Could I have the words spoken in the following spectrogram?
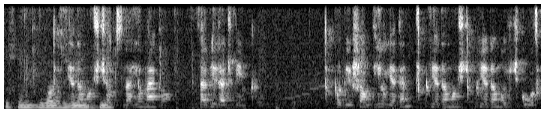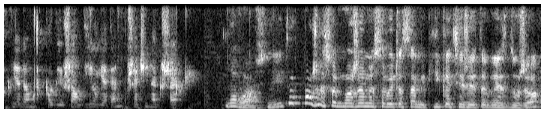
To są dwa Wiadomość dźwięki. od znajomego. Zawiera dźwięk. Powiesz audio 1. Wiadomość, wiadomość głos. Wiadomość, powiesz audio 1,6. No właśnie, i tak może, sobie- możemy sobie czasami klikać, jeżeli tego jest dużo.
